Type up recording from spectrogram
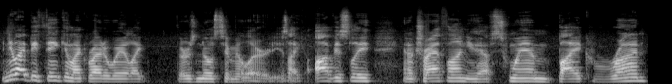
And you might be thinking like right away like there's no similarities. Like obviously in a triathlon you have swim, bike, run.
